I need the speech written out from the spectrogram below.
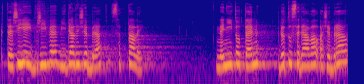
kteří jej dříve výdali žebrat, se ptali. Není to ten, kdo tu sedával a žebral?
